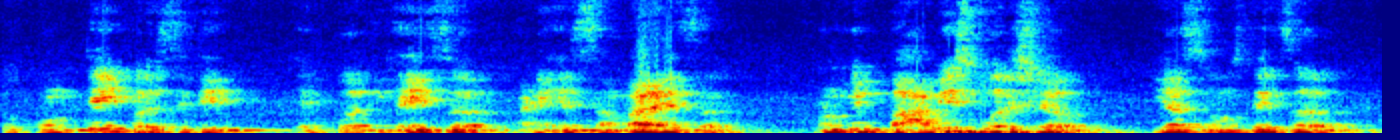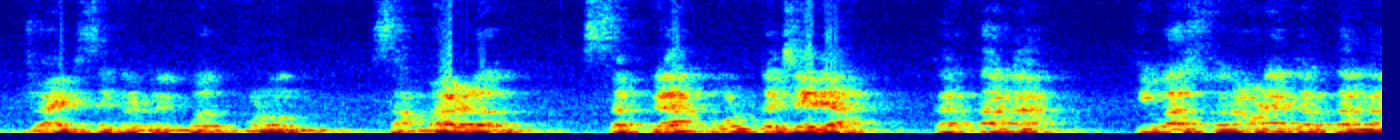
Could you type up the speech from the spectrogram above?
तो कोणत्याही परिस्थितीत हे पद घ्यायचं आणि हे सांभाळायचं. म्हणून मी बावीस वर्ष या संस्थेचं जॉईंट सेक्रेटरी पद म्हणून सांभाळलं. सगळ्या कोर्ट कचेऱ्या करताना किंवा सुनावण्या करताना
